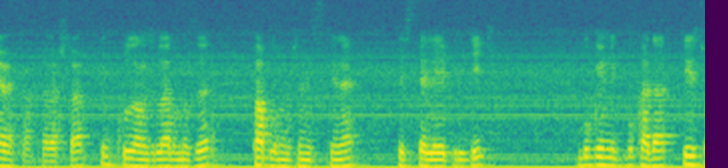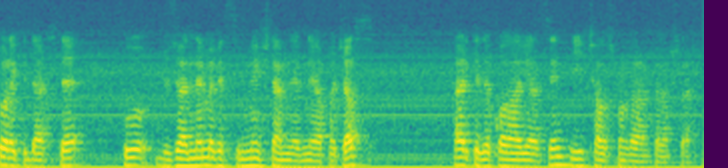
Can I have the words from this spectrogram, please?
Evet arkadaşlar, tüm kullanıcılarımızı tablomuzun üstüne listeleyebildik. Bugünlük bu kadar. Bir sonraki derste bu düzenleme ve silme işlemlerini yapacağız. Herkese kolay gelsin. İyi çalışmalar arkadaşlar.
